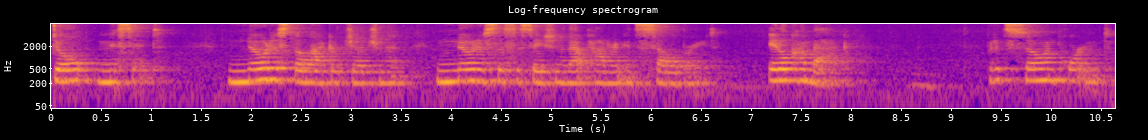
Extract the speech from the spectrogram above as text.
Don't miss it. Notice the lack of judgment. Notice the cessation of that pattern and celebrate. It'll come back. But it's so important.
